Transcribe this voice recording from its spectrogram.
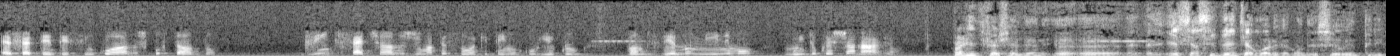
é 75 anos, portanto, 27 anos de uma pessoa que tem um currículo, vamos dizer, no mínimo, muito questionável. Para a gente fechar, Eliane, é, é, esse acidente agora que aconteceu entre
